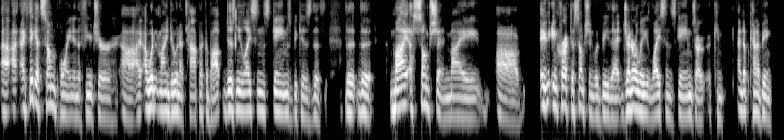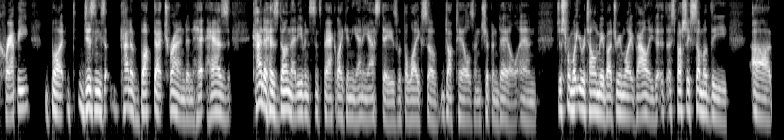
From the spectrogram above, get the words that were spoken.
Uh, I, I, think at some point in the future, uh, I, I, wouldn't mind doing a topic about Disney licensed games because the the the my assumption, my uh, incorrect assumption would be that generally licensed games are can end up kind of being crappy, but Disney's kind of bucked that trend and ha- has kind of has done that even since back like in the NES days with the likes of DuckTales and Chip and Dale. And just from what you were telling me about Dreamlight Valley, especially some of the uh,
